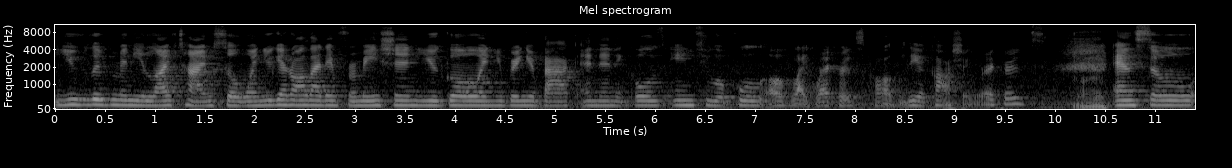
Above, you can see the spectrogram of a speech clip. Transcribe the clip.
you've lived many lifetimes. So when you get all that information, you go and you bring it back, and then it goes into a pool of like records called the Akashic records. And so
